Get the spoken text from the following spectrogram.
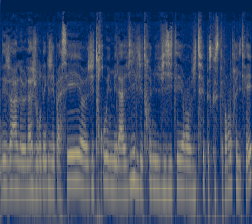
Déjà, la journée que j'ai passée, euh, j'ai trop aimé la ville, j'ai trop aimé visiter en vite fait parce que c'était vraiment très vite fait.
